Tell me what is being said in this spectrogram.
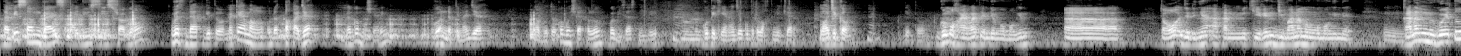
Tapi some guys I do see struggle with that gitu. Mereka emang udah talk aja. Nggak gue mau sharing. Gue endepin aja. Nggak butuh kok gue share ke lu. Gue bisa sendiri. Hmm. gue pikirin aja gue butuh waktu mikir. Logical. Gitu. Gue mau highlight yang dia ngomongin. Eh cowok jadinya akan mikirin gimana mau ngomonginnya Hmm. karena menurut gue itu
